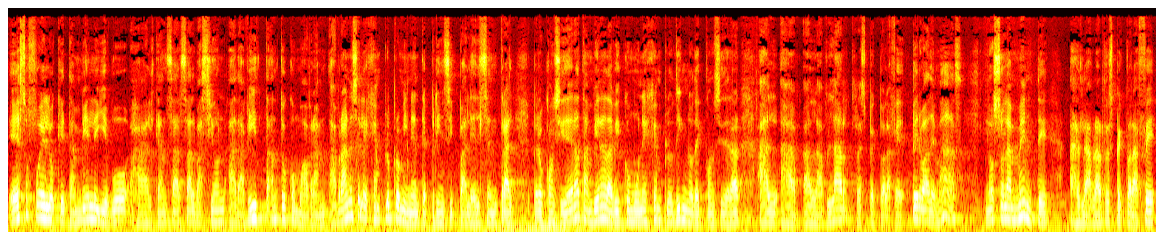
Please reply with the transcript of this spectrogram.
eso fue lo que también le llevó a alcanzar salvación a David tanto como a Abraham. Abraham es el ejemplo prominente, principal, el central, pero considera también a David como un ejemplo digno de considerar al, al hablar respecto a la fe. Pero además, no solamente al hablar respecto a la fe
